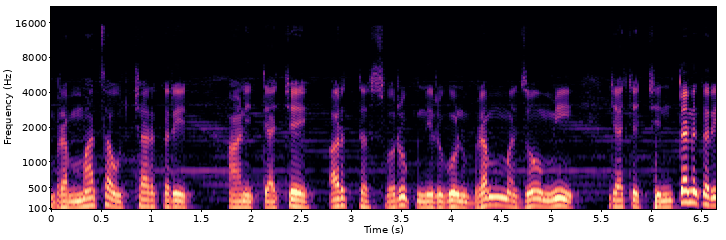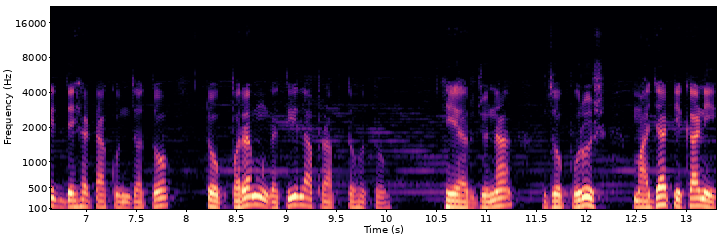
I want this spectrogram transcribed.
ब्रह्माचा उच्चार करीत आणि त्याचे अर्थ स्वरूप निर्गुण ब्रह्म जो मी ज्याचे चिंतन करीत देह टाकून जातो तो परम गतीला प्राप्त होतो. हे अर्जुना जो पुरुष माझ्या ठिकाणी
